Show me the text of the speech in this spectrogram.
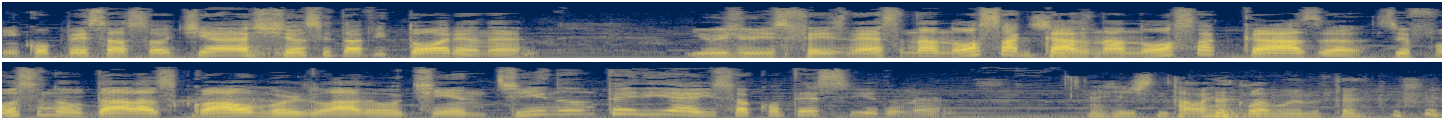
Em compensação, tinha a chance da vitória, né? E o juiz fez nessa na nossa casa, na nossa casa. Se fosse no Dallas Cowboys lá no TNT, não teria isso acontecido, né? A gente não tava reclamando tanto.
